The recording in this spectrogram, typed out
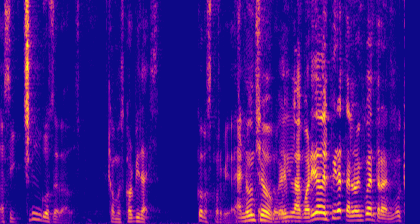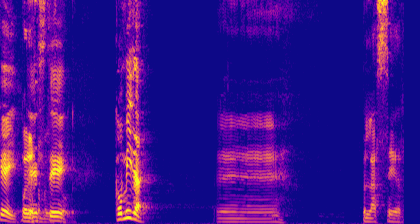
así chingos de dados. Como Scorpio Dice. ¿Cómo es que olvidar? Anuncio, la guarida del pirata lo encuentran. Ok, este, gustó, comida. Eh, placer.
